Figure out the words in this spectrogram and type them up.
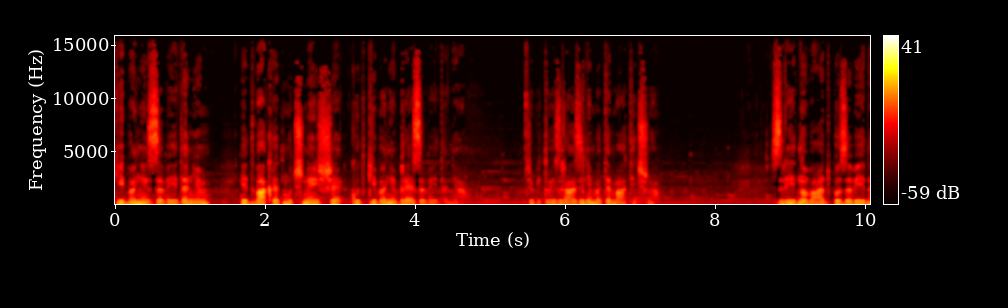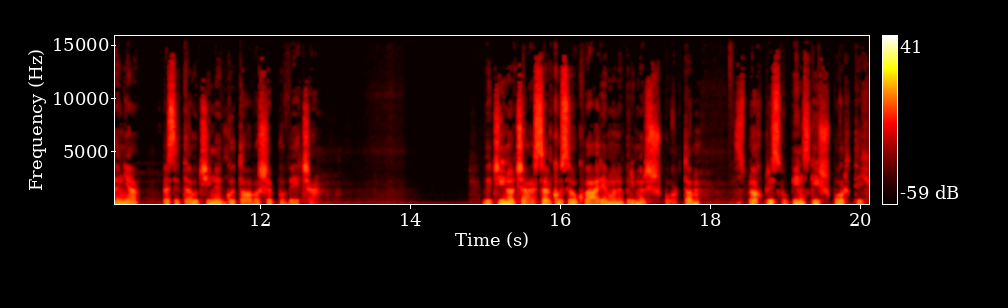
gibanje z zavedanjem je dvakrat močnejše kot gibanje brez zavedanja če bi to izrazili matematično. Z redno vadbo zavedanja pa se ta učinek gotovo še poveča. Večino časa, ko se ukvarjamo naprimer s športom, sploh pri skupinskih športih,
